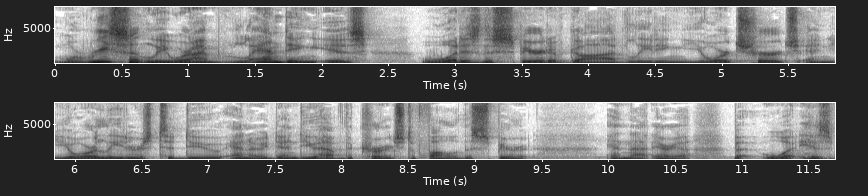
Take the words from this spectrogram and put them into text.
more recently, where I'm landing is what is the Spirit of God leading your church and your leaders to do? And, uh, and do you have the courage to follow the Spirit in that area? But what his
